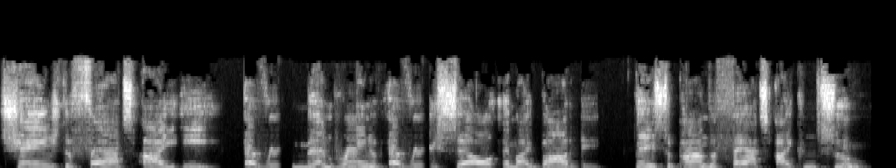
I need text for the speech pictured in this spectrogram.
change the fats I eat, every membrane of every cell in my body based upon the fats I consume.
